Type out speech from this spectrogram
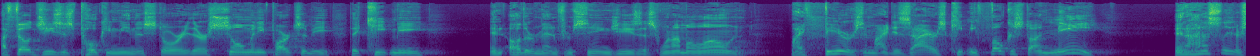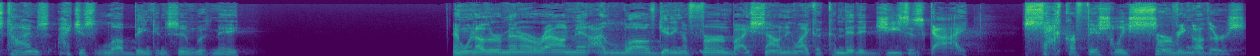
I felt Jesus poking me in this story. There are so many parts of me that keep me and other men from seeing Jesus. When I'm alone, my fears and my desires keep me focused on me. And honestly, there's times I just love being consumed with me. And when other men are around, man, I love getting affirmed by sounding like a committed Jesus guy, sacrificially serving others.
